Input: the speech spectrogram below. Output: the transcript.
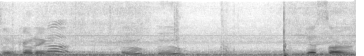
some cutting. Ooh, ooh. Yes, sir.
